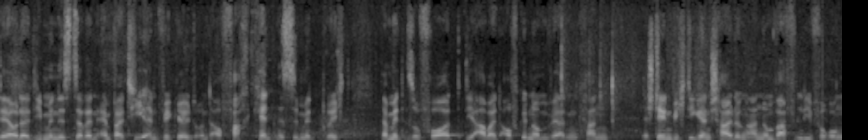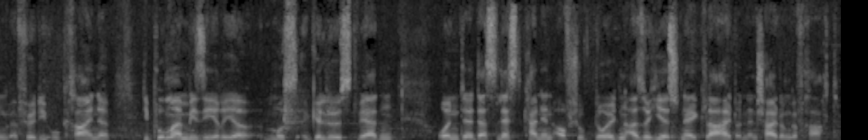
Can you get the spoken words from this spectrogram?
der oder die Ministerin Empathie entwickelt und auch Fachkenntnisse mitbricht, damit sofort die Arbeit aufgenommen werden kann. Es stehen wichtige Entscheidungen an um Waffenlieferungen für die Ukraine. Die Puma-Miserie muss gelöst werden und äh, das lässt keinen Aufschub dulden. Also hier ist schnell Klarheit und Entscheidung gefragt.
